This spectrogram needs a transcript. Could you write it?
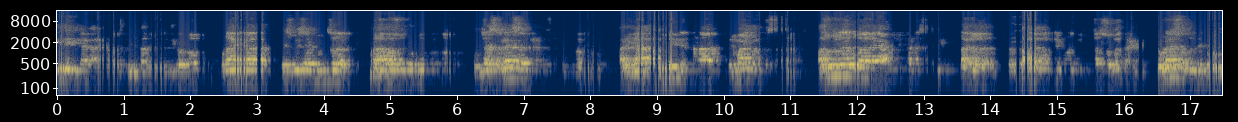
ही देखील या कार्यक्रमाची निमित्तानं विनंती करतो पुन्हा एकदा एस पी साहेब तुमचं मनापासून कौतुक करतो तुमच्या सगळ्या सहकार्याचं कौतुक करतो आणि या आधुनिक यंत्रणा निर्माण करत असताना अजून जर तुम्हाला काही आधुनिक करण्यासाठी लागलं तर पालकमंत्री म्हणून मी तुमच्यासोबत आहे एवढ्या शब्द देतो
